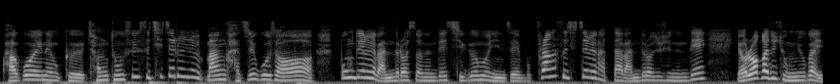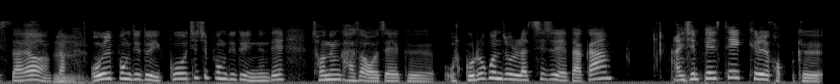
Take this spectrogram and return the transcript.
과거에는 그 정통 스위스 치즈를만 가지고서 뽕디유를 만들었었는데 지금은 이제 뭐 프랑스 치즈를 갖다 만들어 주시는데 여러 가지 종류가 있어요. 그러니까 음. 오일 뽕디도 있고 치즈 뽕디도 있는데 저는 가서 어제 그 고르곤졸라 치즈에다가 안심 팬 스테이크를 거, 그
